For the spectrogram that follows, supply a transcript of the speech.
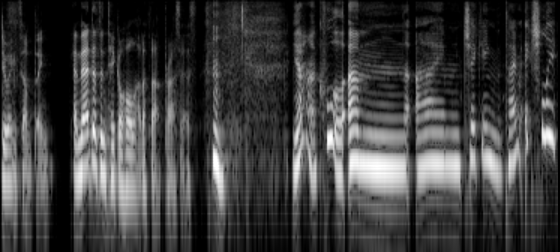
doing something. And that doesn't take a whole lot of thought process. Yeah, cool. Um, I'm checking the time. Actually,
